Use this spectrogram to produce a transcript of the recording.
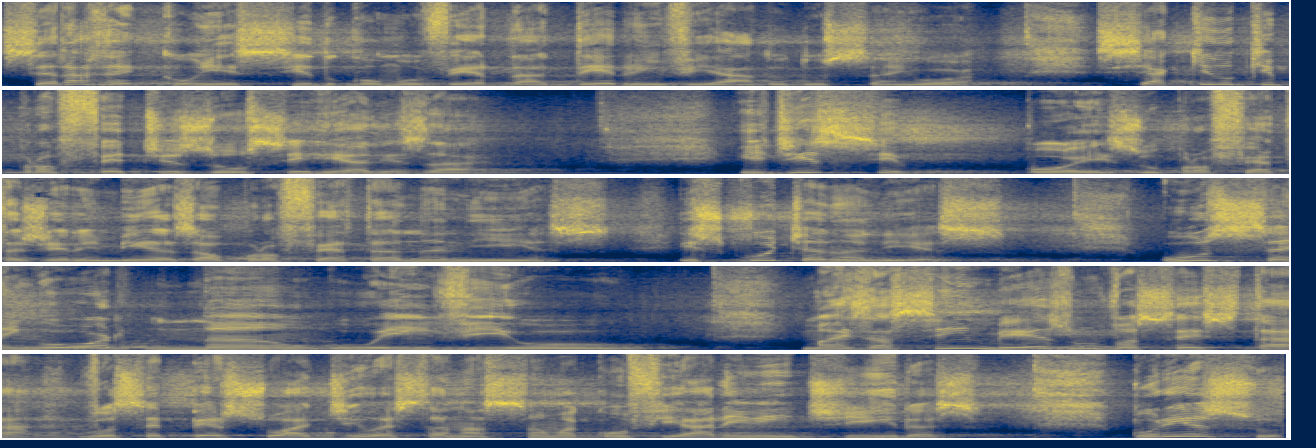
será reconhecido como verdadeiro enviado do Senhor se aquilo que profetizou se realizar. E disse, pois, o profeta Jeremias ao profeta Ananias: Escute, Ananias, o Senhor não o enviou. Mas assim mesmo você está, você persuadiu esta nação a confiar em mentiras. Por isso,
